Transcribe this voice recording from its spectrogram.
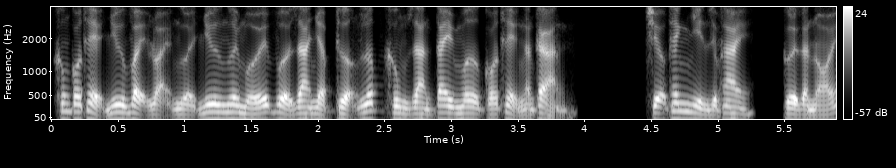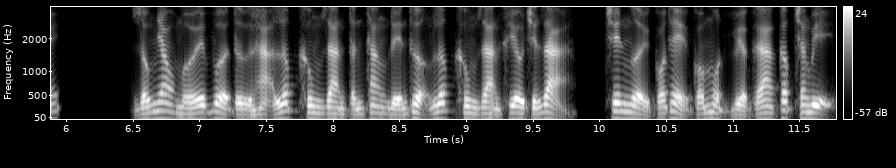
không có thể như vậy loại người như ngươi mới vừa gia nhập thượng lớp không gian tay mơ có thể ngăn cản. Triệu thanh nhìn diệp khai, cười gần nói, giống nhau mới vừa từ hạ lớp không gian tấn thăng đến thượng lớp không gian khiêu chiến giả, trên người có thể có một việc a cấp trang bị,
